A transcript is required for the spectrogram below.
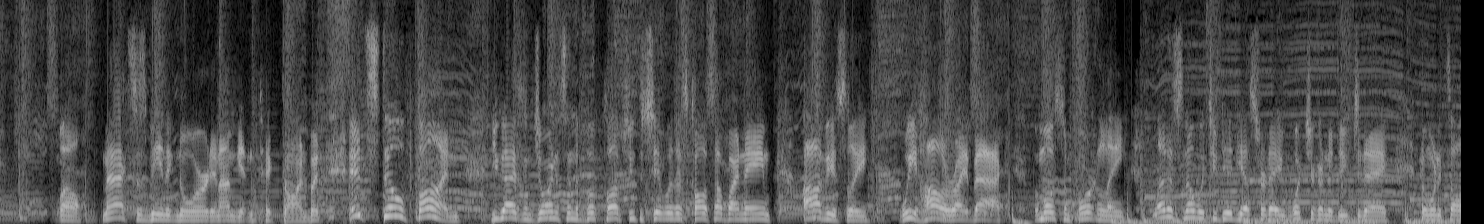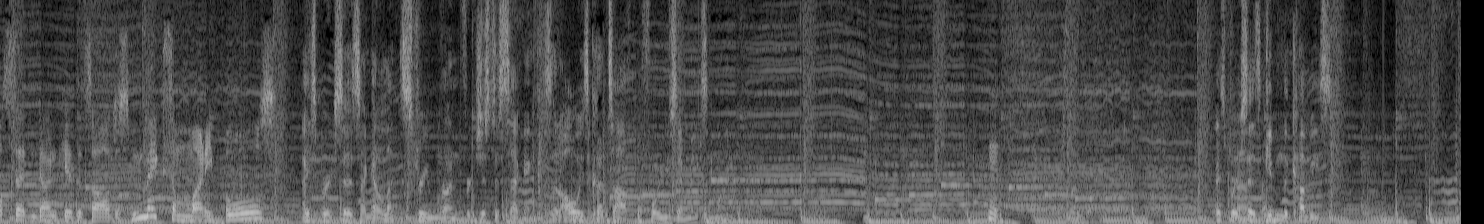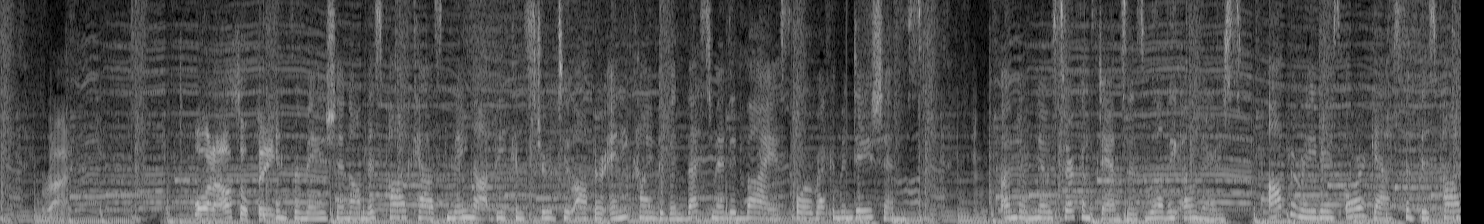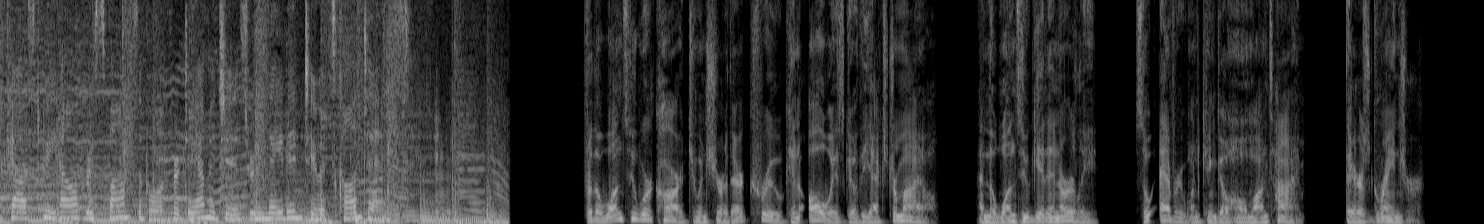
Well, Max is being ignored and I'm getting picked on, but it's still fun. You guys can join us in the book club, shoot the shit with us, call us out by name. Obviously, we holler right back. But most importantly, let us know what you did yesterday, what you're going to do today. And when it's all said and done, kids, it's all just make some money, fools. Iceberg says I got to let the stream run for just a second because it always cuts off before you say make some money. Hmm. Iceberg says give him the cubbies. All right. Well, and I also think Information on this podcast may not be construed to offer any kind of investment advice or recommendations. Under no circumstances will the owners, operators, or guests of this podcast be held responsible for damages related to its contents. For the ones who work hard to ensure their crew can always go the extra mile, and the ones who get in early so everyone can go home on time, there's Grainger,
